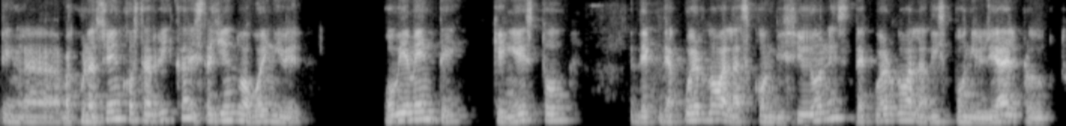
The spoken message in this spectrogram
en la vacunación en Costa Rica está yendo a buen nivel. Obviamente que en esto, de, acuerdo a las condiciones, de acuerdo a la disponibilidad del producto.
